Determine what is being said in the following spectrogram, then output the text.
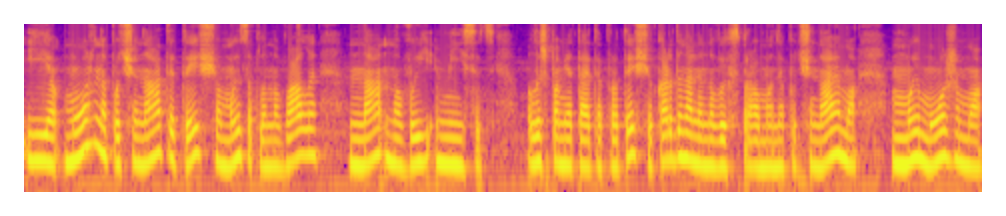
і можна починати те, що ми запланували на новий місяць. Лише пам'ятайте про те, що кардинально нових справ ми не починаємо. Ми можемо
